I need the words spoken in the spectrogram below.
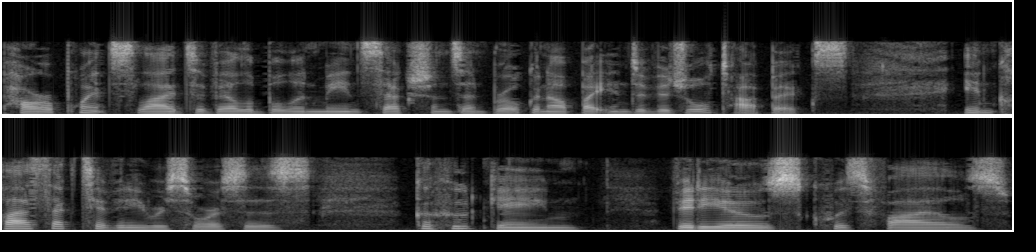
PowerPoint slides available in main sections and broken out by individual topics, in-class activity resources, Kahoot game, videos, quiz files,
